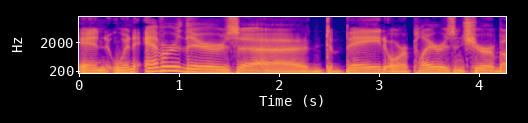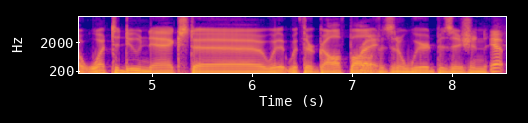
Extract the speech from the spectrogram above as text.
and whenever there's a debate or a player isn't sure about what to do next uh, with, with, their golf ball, right. if it's in a weird position. Yep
